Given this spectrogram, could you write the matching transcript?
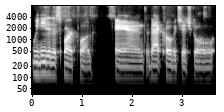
we needed a spark plug, and that Kovacic goal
